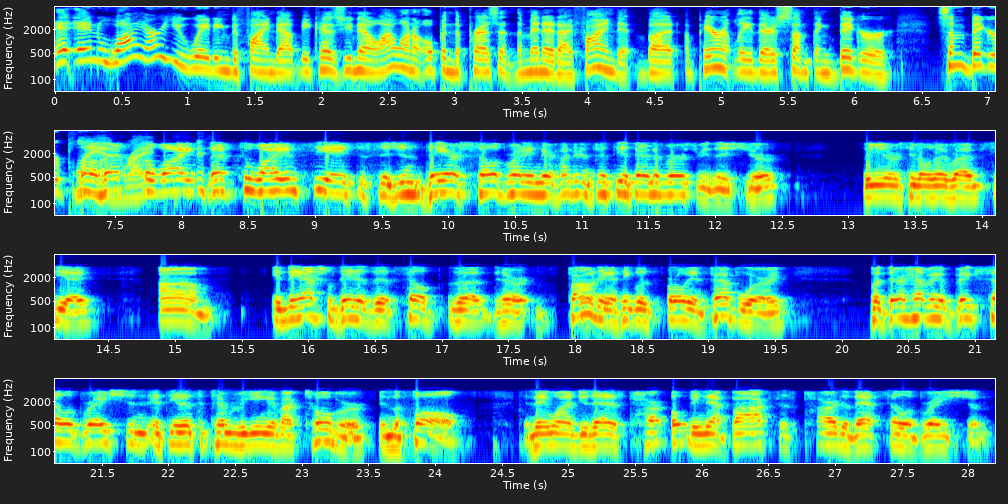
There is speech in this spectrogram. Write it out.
And, why are you waiting to find out? Because you know I want to open the present the minute I find it, but apparently there's something bigger, some bigger plan, well, that's right? The y, that's the YMCA's decision. They are celebrating their 150th anniversary this year, the University of Illinois YMCA. Um, and the actual date of the, cel- the their founding, I think, was early in February, but they're having a big celebration at the end of September, beginning of October in the fall, and they want to do that as part, opening that box as part of that celebration.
